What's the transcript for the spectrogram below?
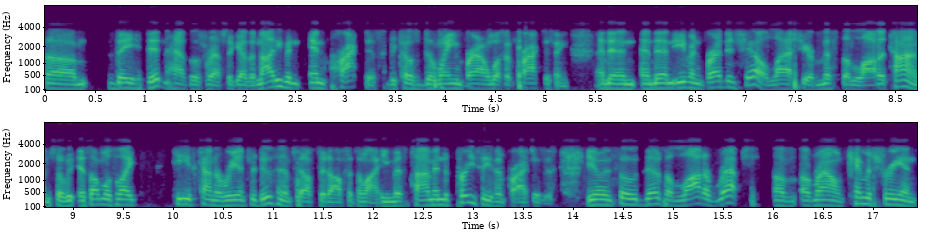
um, they didn't have those reps together, not even in practice because Duane Brown wasn't practicing. And then and then even Brandon Shell last year missed a lot of time. So it's almost like he's kind of reintroducing himself to the offensive line. He missed time in the preseason practices, you know, and so there's a lot of reps of around chemistry and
